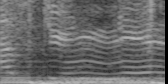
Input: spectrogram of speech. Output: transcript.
этой краски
